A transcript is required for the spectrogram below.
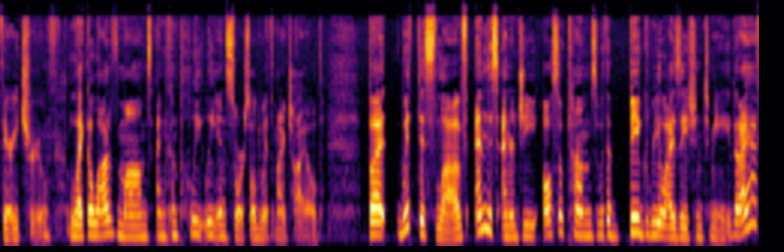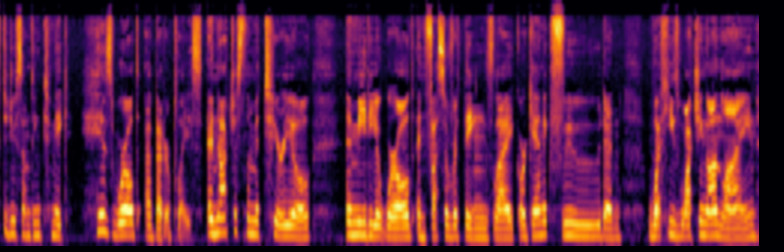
very true. Like a lot of moms, I'm completely ensorcelled with my child. But with this love and this energy also comes with a big realization to me that I have to do something to make his world a better place and not just the material immediate world and fuss over things like organic food and what he's watching online,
